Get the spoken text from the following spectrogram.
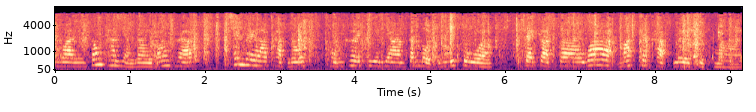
ำวันต้องทำอย่างไรบ้างครับ เช่นเวลาขับรถ ผมเคยพยายามกำหนดรู้ตัว แต่กลับกลายว่ามักจะขับเลยจุดหมาย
